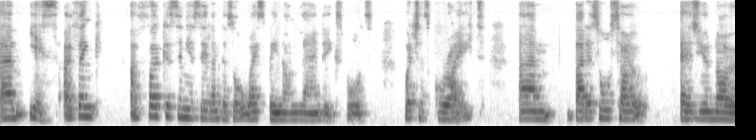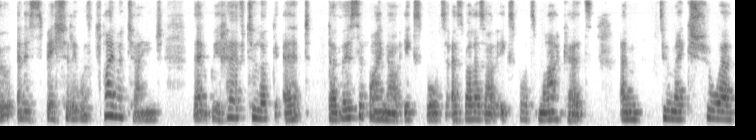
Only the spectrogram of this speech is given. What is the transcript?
Um, yes, I think our focus in New Zealand has always been on land exports, which is great. Um, but it's also, as you know, and especially with climate change, that we have to look at diversifying our exports as well as our exports markets um, to make sure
